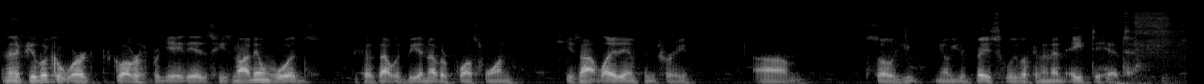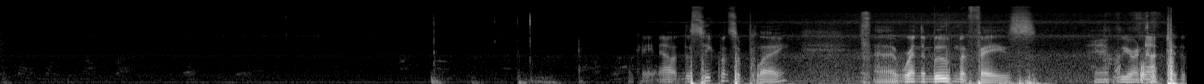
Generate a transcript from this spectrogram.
And then if you look at where Glover's Brigade is, he's not in woods because that would be another plus one. He's not light infantry. Um, so you you know you're basically looking at an eight to hit. Okay. Now the sequence of play. Uh, we're in the movement phase, and we are not to the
